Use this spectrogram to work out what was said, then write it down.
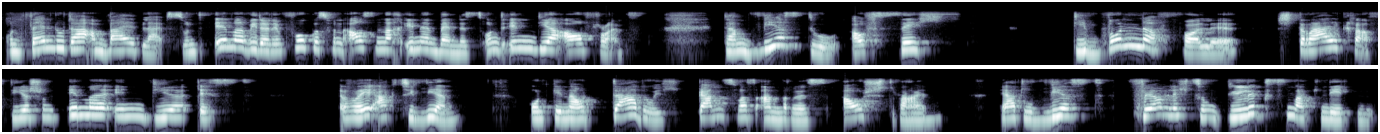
Und wenn du da am Ball bleibst und immer wieder den Fokus von außen nach innen wendest und in dir aufräumst, dann wirst du auf sich die wundervolle Strahlkraft, die ja schon immer in dir ist, reaktivieren. Und genau dadurch ganz was anderes ausstrahlen. Ja, du wirst förmlich zum Glücksmagneten.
